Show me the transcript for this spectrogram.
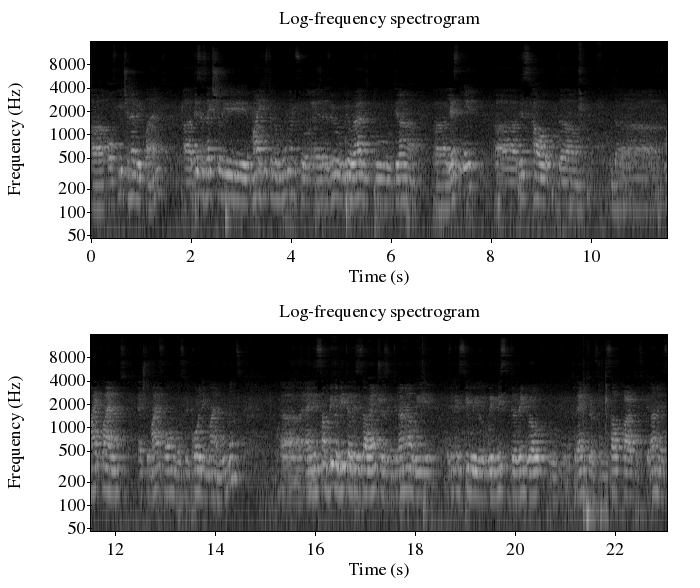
uh, of each and every client Uh, this is actually my history of movement. So, we, arrived to Tirana uh, yesterday, uh, this is how the, the my client, actually my phone, was recording my movements. Uh, and in some bigger detail, this is our entrance in Tirana. We, as you can see, we, we missed the ring road to, to enter from the south part of Tirana.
